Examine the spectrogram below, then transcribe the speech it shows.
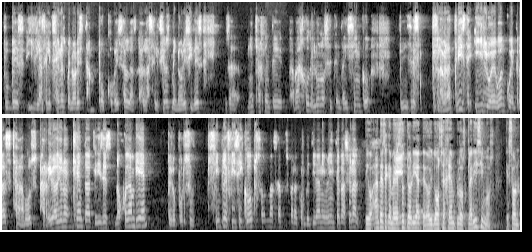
Tú ves, y las selecciones menores tampoco, ves a las, a las selecciones menores y ves, o sea, mucha gente abajo del 1.75 que dices, pues la verdad triste. Y luego encuentras chavos arriba de 1.80 que dices, no juegan bien, pero por su simple físico pues, son más aptos para competir a nivel internacional. Digo, antes de que me des tu teoría, te doy dos ejemplos clarísimos, que son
